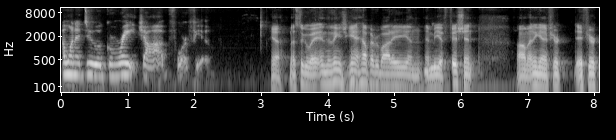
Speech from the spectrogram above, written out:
I want to do a great job for a few. Yeah, that's a good way. And the thing is, you can't help everybody and, and be mm-hmm. efficient. Um, and again, if you're if you're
